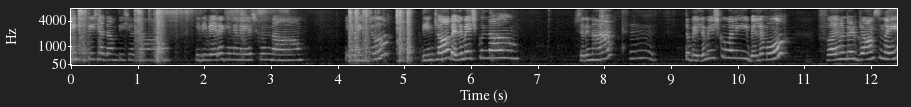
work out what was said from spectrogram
ఏంటి తీసేద్దాం తీసేద్దాం. ఇది వేరే గిన్నె వేసుకుందాం ఇక నెక్స్ట్ దీంట్లో బెల్లం వేసుకుందాం. సరేనా? బెల్లం వేసుకోవాలి. బెల్లము ఫైవ్ హండ్రెడ్ గ్రామ్స్ ఉన్నాయి?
